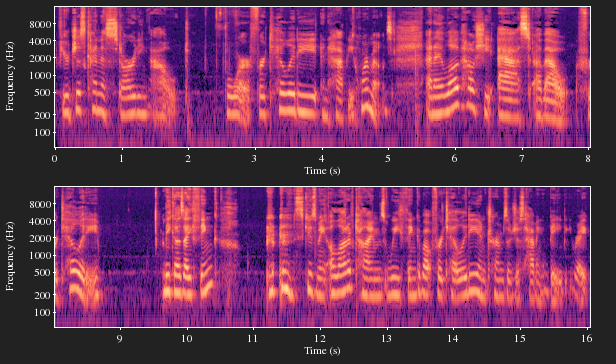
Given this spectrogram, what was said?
if you're just kind of starting out for fertility and happy hormones. And I love how she asked about fertility because I think excuse me, a lot of times we think about fertility in terms of just having a baby, right?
